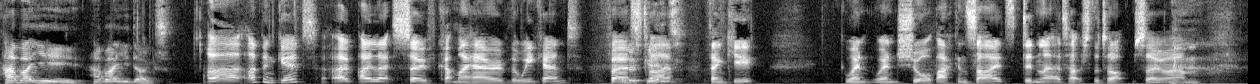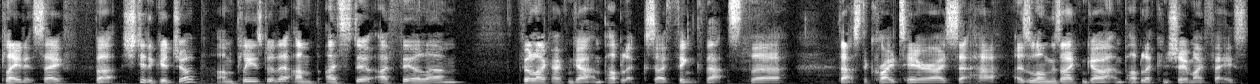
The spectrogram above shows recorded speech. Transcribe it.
How about you? How about you, Dougs? Uh, I've been good. I, I let Soph cut my hair over the weekend. First time. good. Thank you. Went went short back and sides. Didn't let her touch the top, so um, played it safe. But she did a good job. I'm pleased with it. I'm I still I feel um feel like I can go out in public. So I think that's the that's the criteria I set her. As long as I can go out in public and show my face,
